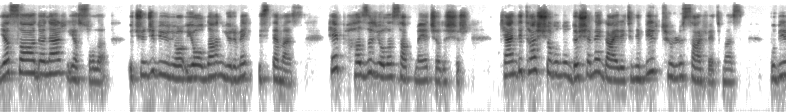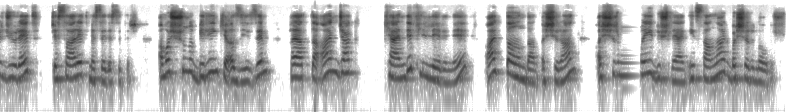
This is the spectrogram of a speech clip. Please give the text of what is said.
Ya sağa döner ya sola. Üçüncü bir yoldan yürümek istemez. Hep hazır yola sapmaya çalışır. Kendi taş yolunu döşeme gayretini bir türlü sarf etmez. Bu bir cüret, cesaret meselesidir. Ama şunu bilin ki azizim, hayatta ancak kendi fillerini Alp Dağı'ndan aşıran, aşırmayı düşleyen insanlar başarılı olur.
